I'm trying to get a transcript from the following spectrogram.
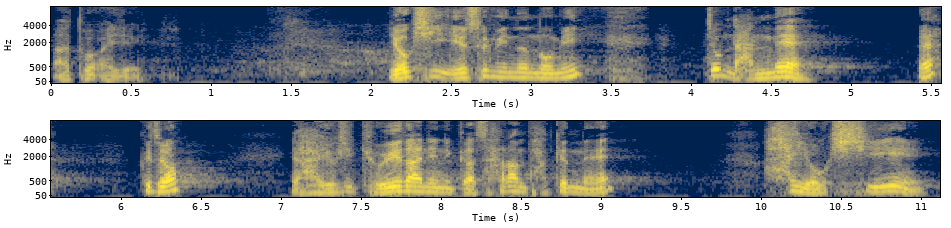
아, 도, 아니, 역시 예수 믿는 놈이 좀 낫네. 예? 그죠? 야, 역시 교회 다니니까 사람 바뀌었네. 아, 역시,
